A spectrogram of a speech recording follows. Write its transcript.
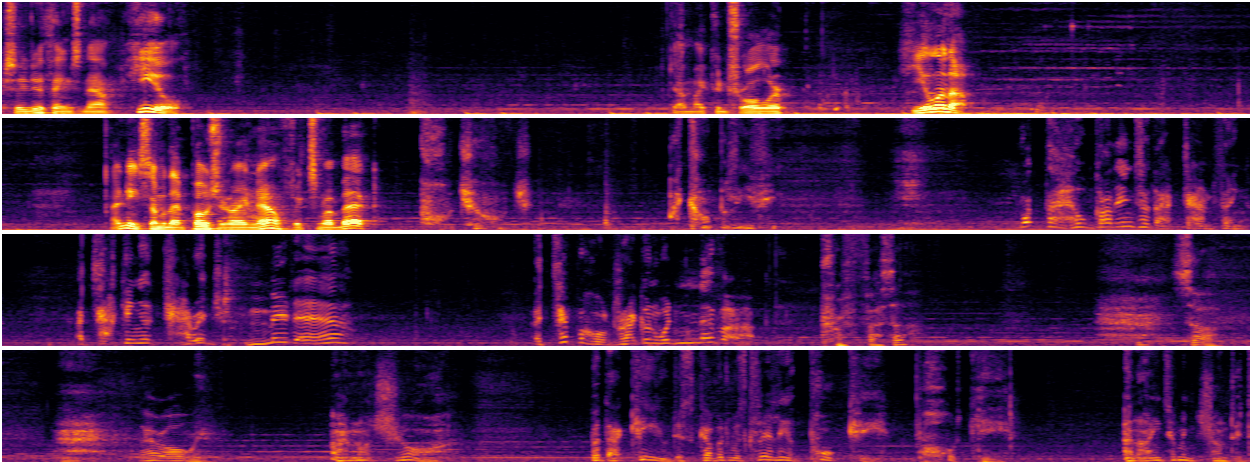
Actually do things now. Heal. Got my controller. Healing up. I need some of that potion right now. Fix my back.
